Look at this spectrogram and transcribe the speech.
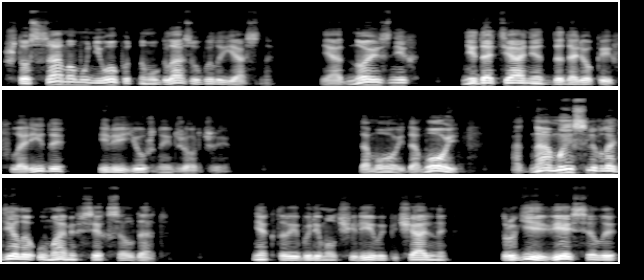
что самому неопытному глазу было ясно. Ни одно из них не дотянет до далекой Флориды или Южной Джорджии. Домой, домой! Одна мысль владела умами всех солдат. Некоторые были молчаливы, печальны, другие веселы,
